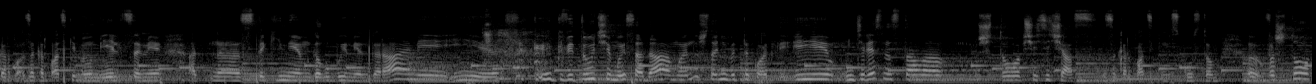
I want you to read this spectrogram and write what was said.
карпа- закарпатскими умельцами, от- э, с такими голубыми горами и к- квитучими садами, ну что-нибудь такое. И интересно стало, что вообще сейчас с закарпатским искусством, э, во что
